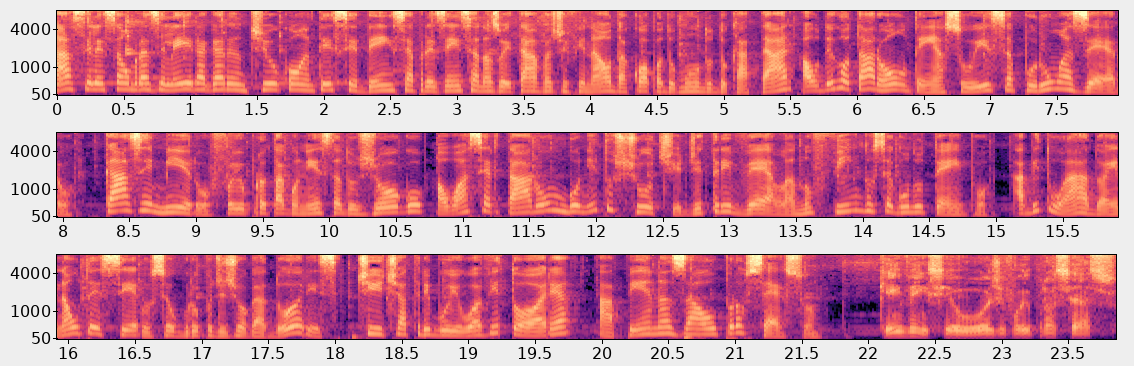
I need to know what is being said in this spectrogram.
A seleção brasileira garantiu com antecedência a presença nas oitavas de final da Copa do Mundo do Catar ao derrotar ontem a Suíça por 1 a 0. Casemiro foi o protagonista do jogo ao acertar um bonito chute de trivela no fim do segundo tempo. Habituado a enaltecer o seu grupo de jogadores, Tite atribuiu a vitória apenas ao processo. Quem venceu hoje foi o processo.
